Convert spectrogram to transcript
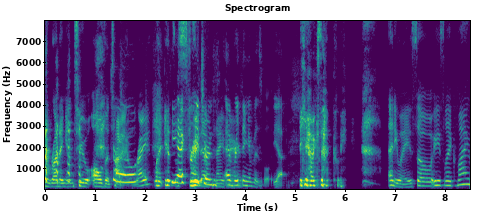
and running into all the time, True. right? Like it's he a straight up turns nightmare. everything invisible. Yeah. Yeah, exactly. Anyway, so he's like, my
